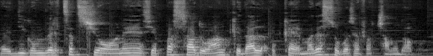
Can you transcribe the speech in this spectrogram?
eh, di conversazione si è passato anche dal ok ma adesso cosa facciamo dopo?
